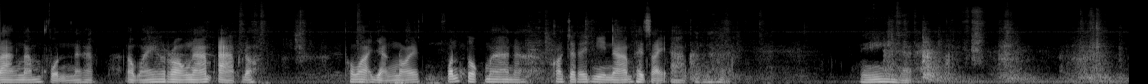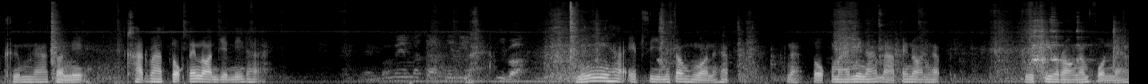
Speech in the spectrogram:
รางน้ำฝนนะครับ เอาไว้รองน้ำอาบเนาะ เพราะว่าอย่างน้อยฝนตกมานะ ก็จะได้มีน้ำให้ใส่อาบนะฮะ นี่นะคึ้มแล้วตอนนี้คาดว่าตกแน่นอนเย็นนี้นะ พี่บอกนี่ฮะ FC ไม่ต้องห่วงนะครับนะตกมามีน้ำอาบแน่นอนครับ มีที่รองน้ำฝนแล้ว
